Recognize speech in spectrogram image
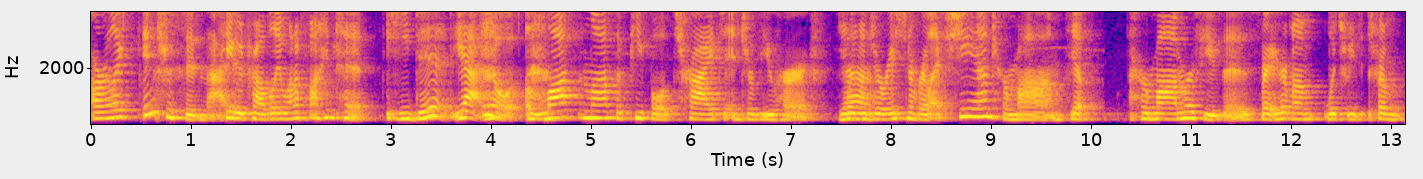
are like interested in that. He would probably want to find it. He did. Yeah, no, lots and lots of people tried to interview her for the duration of her life. She and her mom. Yep. Her mom refuses. Right, her mom, which we from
